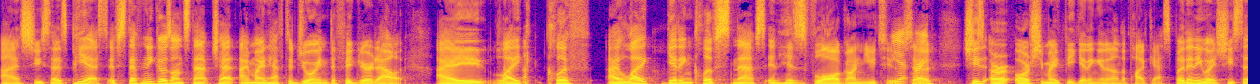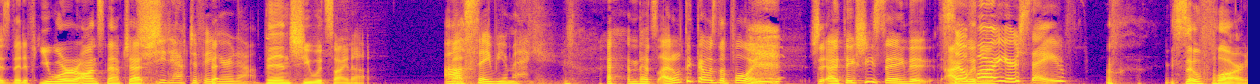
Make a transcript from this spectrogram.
Uh, she says, P.S. If Stephanie goes on Snapchat, I might have to join to figure it out. I like Cliff. I like getting Cliff snaps in his vlog on YouTube. Yeah, so right. she's, or, or she might be getting it on the podcast. But anyway, she says that if you were on Snapchat, She'd have to figure it out. then she would sign up. I'll save you, Maggie. And that's, I don't think that was the point. She, I think she's saying that I So would, far, you're safe. so far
